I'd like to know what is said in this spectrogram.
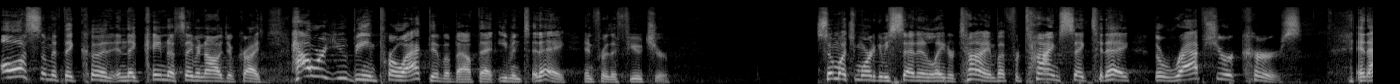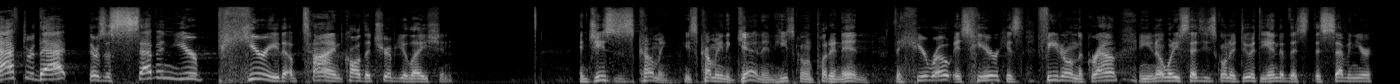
awesome if they could and they came to a saving knowledge of Christ. How are you being proactive about that even today and for the future? So much more to be said at a later time, but for time's sake today, the rapture occurs. And after that, there's a seven year period of time called the tribulation. And Jesus is coming. He's coming again, and he's going to put an end. The hero is here. His feet are on the ground. And you know what he says he's going to do at the end of this, this seven year?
